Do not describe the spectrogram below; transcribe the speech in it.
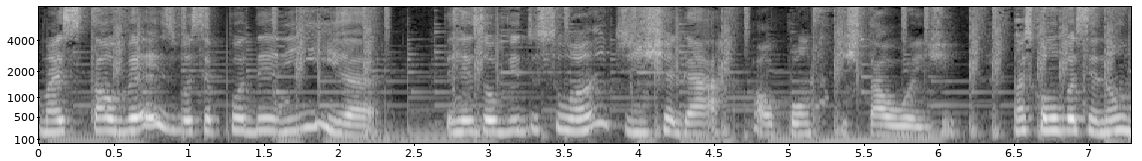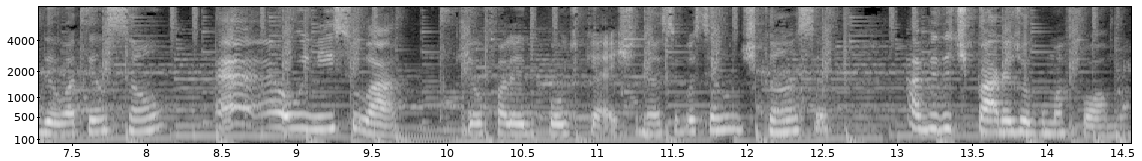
Mas talvez você poderia ter resolvido isso antes de chegar ao ponto que está hoje. Mas como você não deu atenção, é, é o início lá que eu falei do podcast, né? Se você não descansa, a vida te para de alguma forma.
